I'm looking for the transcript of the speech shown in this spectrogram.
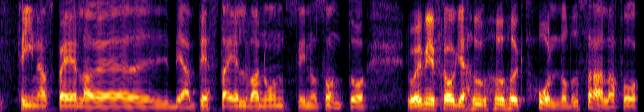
fina spelare, ja, bästa elva någonsin och sånt. Och då är min fråga, hur, hur högt håller du Salah? För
